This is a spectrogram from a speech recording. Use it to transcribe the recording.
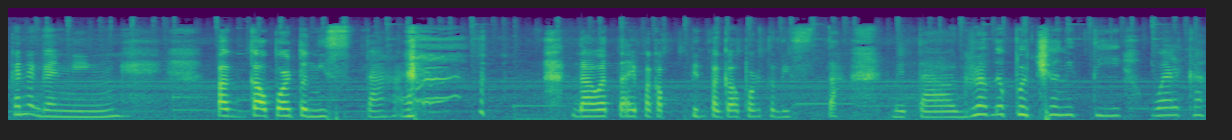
kana ganing pagka-opportunista dawat tayo pakapin pagka-opportunista. Bita grab the opportunity. While ka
